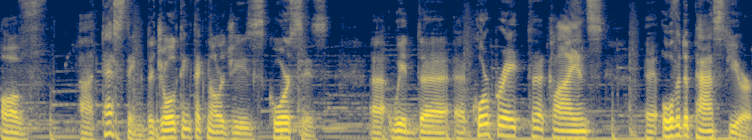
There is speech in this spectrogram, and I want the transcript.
of uh, testing the Jolting Technologies courses uh, with uh, uh corporate uh, clients over the past year.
